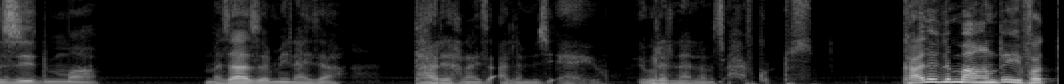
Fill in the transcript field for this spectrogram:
እዚ ድማ መዛዘሚ ናይዛ ታሪኽ ናይዚ ዓለም እዚኣ እዩ ይብለና ኣሎ መጽሓፍ ቅዱስ ካልእ ድማ ክንርኢ ይፈቱ፣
